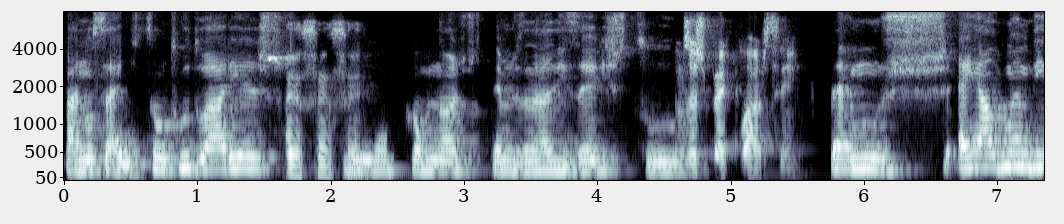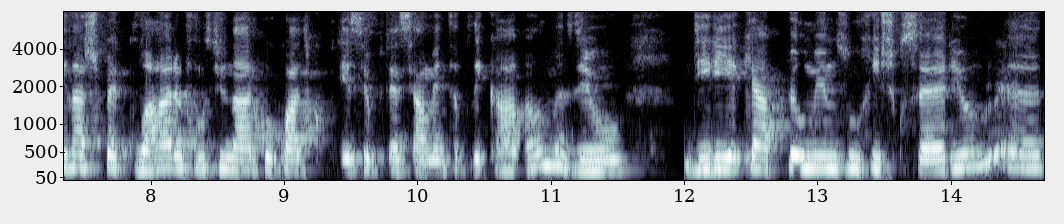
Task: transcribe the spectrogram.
pá, não sei, isto são tudo áreas, sim, sim, sim. Como, como nós temos andado a dizer, isto... Vamos a especular, sim estamos em alguma medida a especular, a funcionar com o quadro que podia ser potencialmente aplicável, mas eu diria que há pelo menos um risco sério uh,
